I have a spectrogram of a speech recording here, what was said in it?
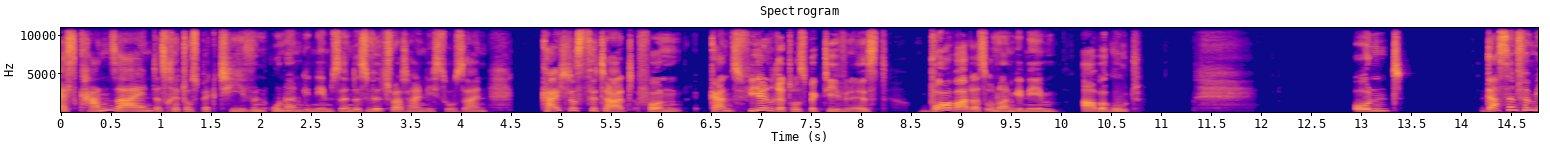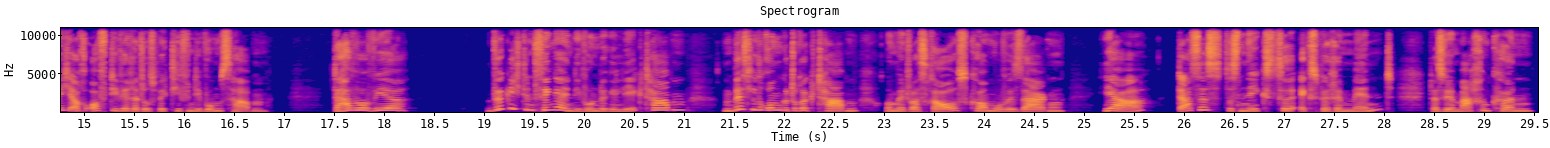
es kann sein, dass Retrospektiven unangenehm sind. Es wird wahrscheinlich so sein. Kein Schlusszitat von ganz vielen Retrospektiven ist, boah, war das unangenehm, aber gut. Und das sind für mich auch oft die Retrospektiven, die Wumms haben. Da, wo wir wirklich den Finger in die Wunde gelegt haben, ein bisschen rumgedrückt haben und mit was rauskommen, wo wir sagen, ja, das ist das nächste Experiment, das wir machen können,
